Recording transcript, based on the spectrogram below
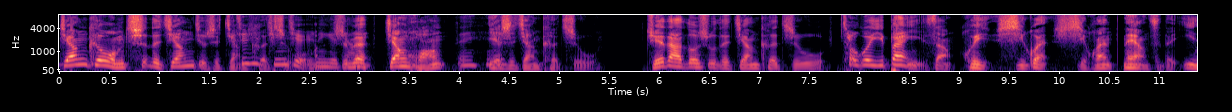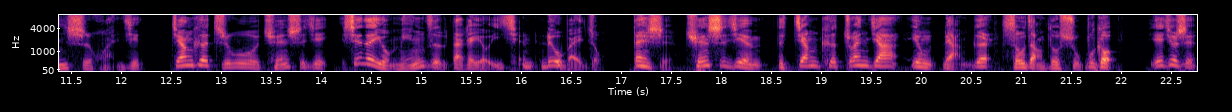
姜科我们吃的姜就是姜科植物嘛，是不是？姜黄也是姜科植物，绝大多数的姜科植物，超过一半以上会习惯喜欢那样子的阴湿环境。姜科植物全世界现在有名字大概有一千六百种，但是全世界的姜科专家用两个手掌都数不够，也就是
